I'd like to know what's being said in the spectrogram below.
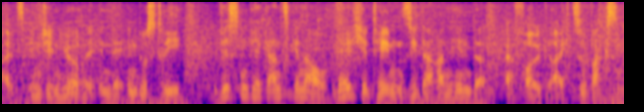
als Ingenieure in der Industrie wissen wir ganz genau, welche Themen sie daran hindern, erfolgreich zu wachsen.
